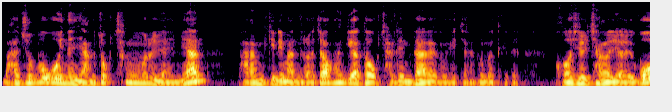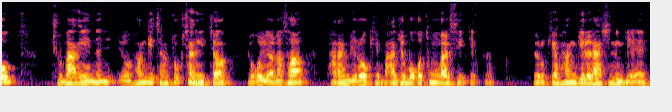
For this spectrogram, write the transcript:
마주보고 있는 양쪽 창문을 열면 바람길이 만들어져 환기가 더욱 잘 됩니다라고 얘기했잖아요. 그럼 어떻게 돼? 거실 창을 열고 주방에 있는 요 환기창 쪽창 있죠? 요걸 열어서 바람이 이렇게 마주보고 통과할 수 있게끔 이렇게 환기를 하시는 게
